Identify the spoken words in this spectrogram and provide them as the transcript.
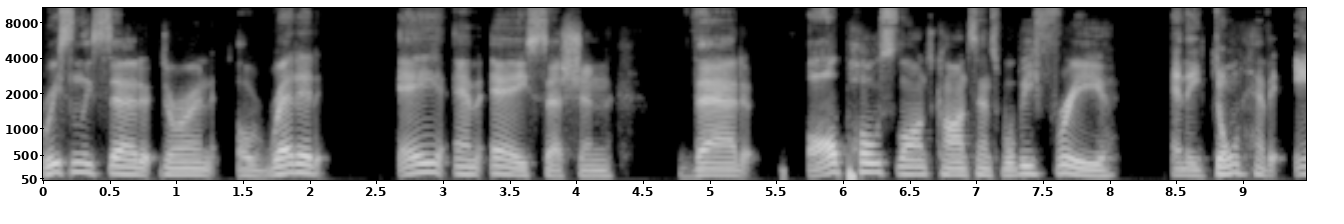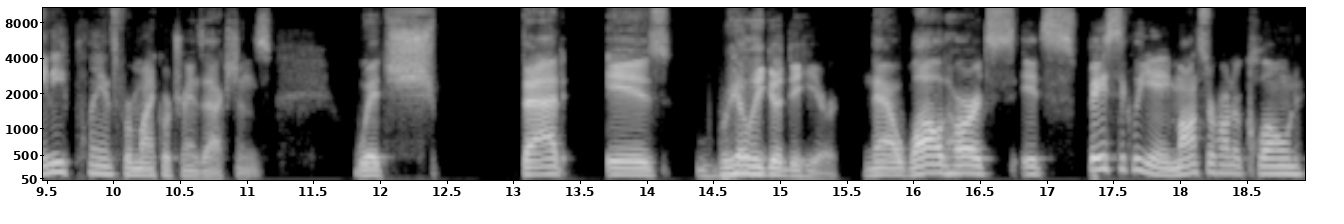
recently said during a Reddit AMA session that all post launch contents will be free and they don't have any plans for microtransactions, which that is really good to hear. Now, Wild Hearts, it's basically a Monster Hunter clone,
